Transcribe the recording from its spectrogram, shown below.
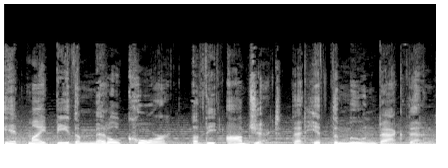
It might be the metal core of the object that hit the moon back then.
